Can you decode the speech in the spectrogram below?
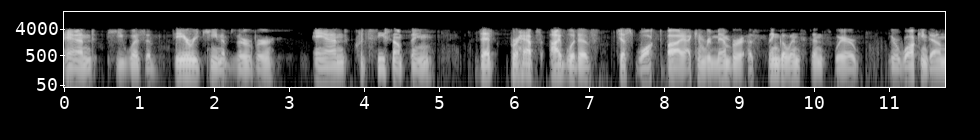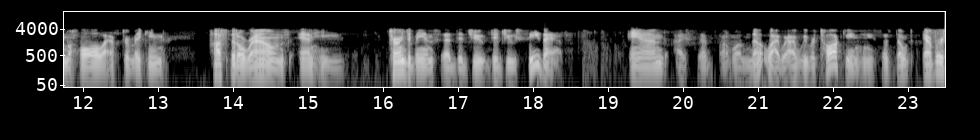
And he was a very keen observer and could see something that perhaps I would have just walked by. I can remember a single instance where we were walking down the hall after making hospital rounds and he turned to me and said, "Did you did you see that?" And I said, uh, Well, no, I, I, we were talking. And he says, Don't ever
